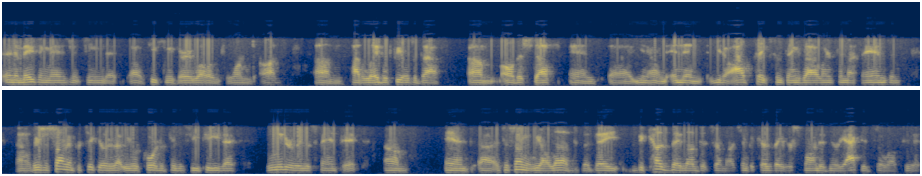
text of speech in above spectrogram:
an amazing management team that uh, keeps me very well informed on um, how the label feels about um, all this stuff. And, uh, you know, and, and then, you know, I'll take some things that I learned from my fans. And uh, there's a song in particular that we recorded for the EP that literally was fan picked. Um, and uh, it's a song that we all loved, but they because they loved it so much and because they responded and reacted so well to it,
